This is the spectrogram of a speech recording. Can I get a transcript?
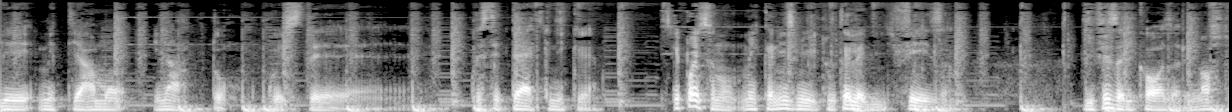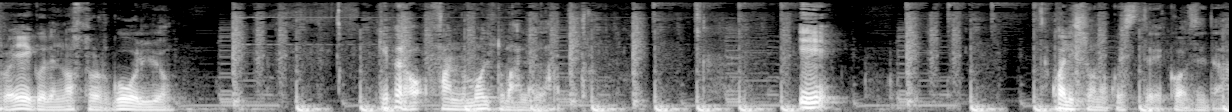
le mettiamo in atto, queste, queste tecniche, che poi sono meccanismi di tutela e di difesa difesa di cosa? Del nostro ego, del nostro orgoglio, che però fanno molto male all'altro. E quali sono queste cose da,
